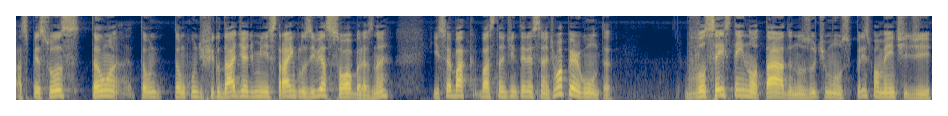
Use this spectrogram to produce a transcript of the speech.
as pessoas estão tão, tão com dificuldade de administrar, inclusive, as sobras. Né? Isso é bastante interessante. Uma pergunta. Vocês têm notado nos últimos, principalmente de,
